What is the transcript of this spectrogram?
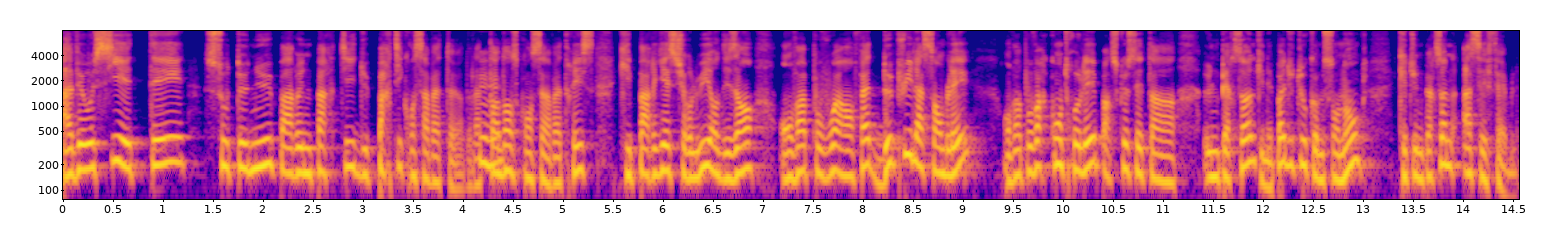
avait aussi été soutenu par une partie du Parti conservateur, de la mhm. tendance conservatrice, qui pariait sur lui en disant on va pouvoir, en fait, depuis l'Assemblée, on va pouvoir contrôler parce que c'est un, une personne qui n'est pas du tout comme son oncle, qui est une personne assez faible.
